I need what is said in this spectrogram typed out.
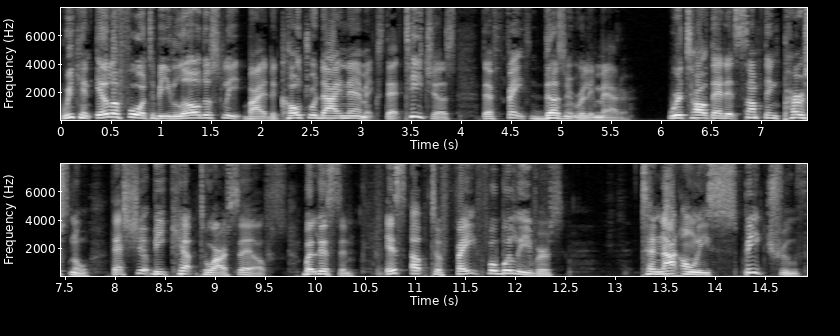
We can ill afford to be lulled asleep by the cultural dynamics that teach us that faith doesn't really matter. We're taught that it's something personal that should be kept to ourselves. But listen, it's up to faithful believers to not only speak truth,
